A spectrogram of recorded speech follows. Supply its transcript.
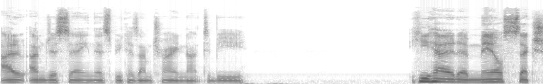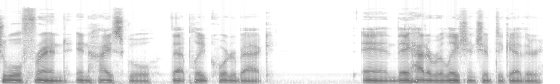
I I'm just saying this because I'm trying not to be he had a male sexual friend in high school that played quarterback and they had a relationship together,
